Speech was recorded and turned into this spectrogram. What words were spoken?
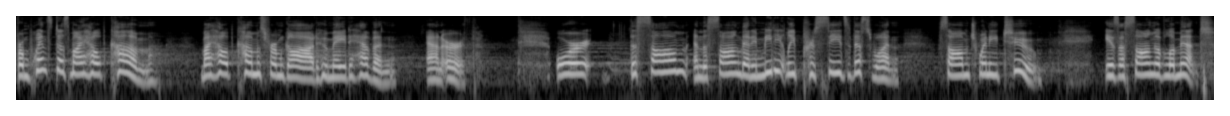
From whence does my help come? My help comes from God who made heaven and earth. Or the psalm and the song that immediately precedes this one, Psalm 22, is a song of lament.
